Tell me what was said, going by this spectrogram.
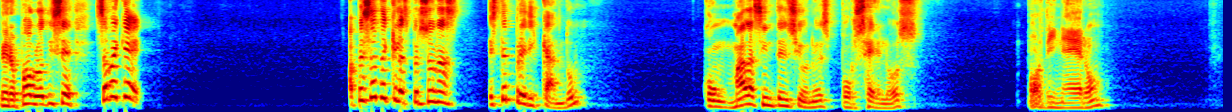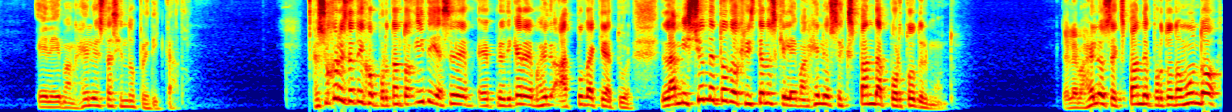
Pero Pablo dice, ¿sabe qué? A pesar de que las personas estén predicando con malas intenciones, por celos, por dinero, el Evangelio está siendo predicado. Jesucristo dijo, por tanto, id y hacer eh, predicar el Evangelio a toda criatura. La misión de todo cristiano es que el Evangelio se expanda por todo el mundo. El Evangelio se expande por todo el mundo,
